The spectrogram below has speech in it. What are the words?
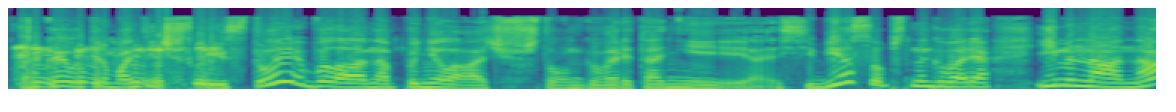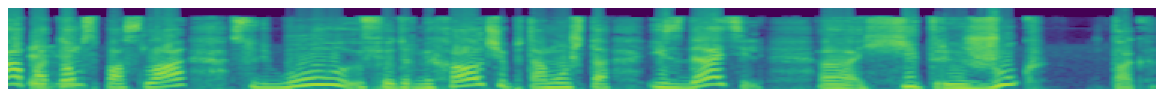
Такая вот романтическая история была, она поняла, что он говорит о ней, о себе, собственно говоря. Именно она потом спасла судьбу Федора Михайловича, потому что издатель, э, хитрый жук, так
